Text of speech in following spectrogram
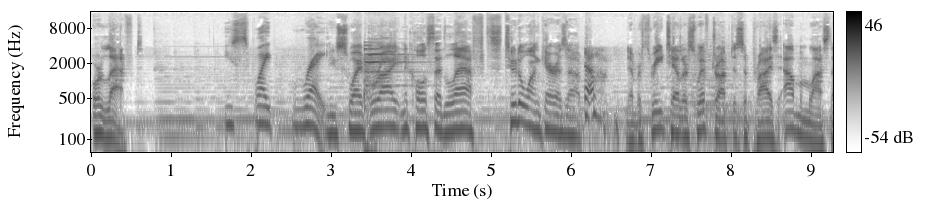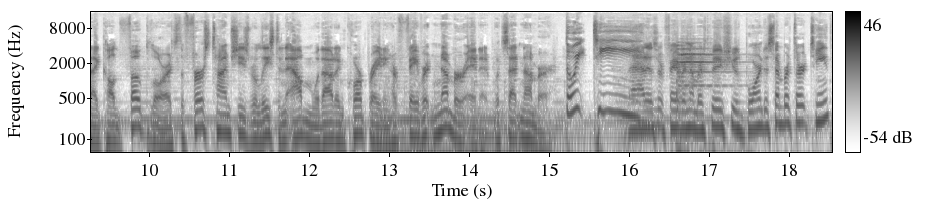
or left? You swipe right. You swipe right. Nicole said left. Two to one, Kara's up. No. Number three, Taylor Swift dropped a surprise album last night called Folklore. It's the first time she's released an album without incorporating her favorite number in it. What's that number? 13. That is her favorite number. She was born December 13th.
